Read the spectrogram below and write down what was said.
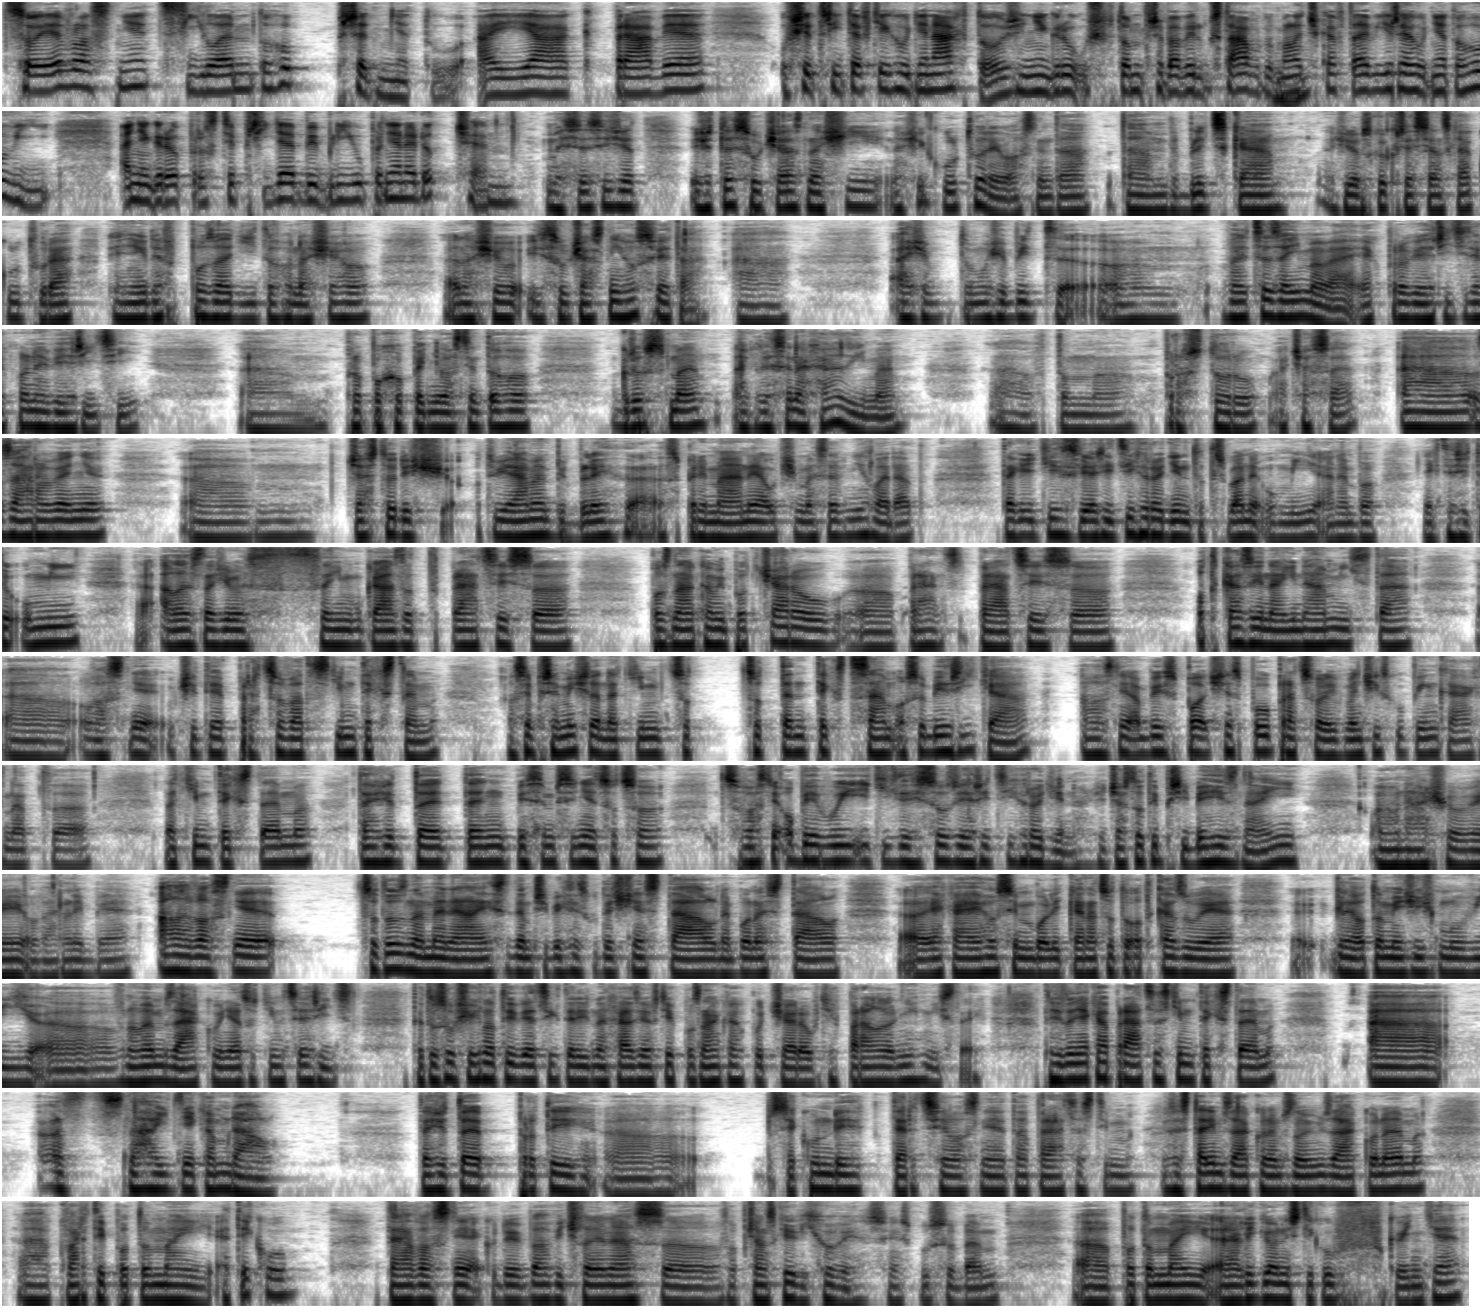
Co je vlastně cílem toho předmětu a jak právě ušetříte v těch hodinách to, že někdo už v tom třeba vyrůstá od malečka v té víře hodně toho ví a někdo prostě přijde Biblí úplně nedotčen. Myslím si, že, že to je součást naší, naší kultury, vlastně ta, ta biblická židovsko-křesťanská kultura je někde v pozadí toho našeho, našeho i současného světa. A, a že to může být um, velice zajímavé, jak pro věřící, tak pro nevěřící, um, pro pochopení vlastně toho, kdo jsme a kde se nacházíme eh, v tom eh, prostoru a čase. A zároveň eh, často, když otvíráme Bibli z primány a učíme se v ní hledat, tak i těch zvěřících rodin to třeba neumí, anebo někteří to umí, ale snažíme se jim ukázat práci s poznámkami pod čarou, práci, práci s odkazy na jiná místa, vlastně učit je pracovat s tím textem, vlastně přemýšlet nad tím, co, co ten text sám o sobě říká a vlastně, aby společně spolupracovali v menších skupinkách nad, nad tím textem, takže to je ten, myslím si, něco, co, co vlastně objevují i ti, kteří jsou z věřících rodin. Že často ty příběhy znají o Jonášovi, o Verlibě, ale vlastně co to znamená, jestli ten příběh se skutečně stál nebo nestál, eh, jaká je jeho symbolika, na co to odkazuje, eh, kde o tom Ježíš mluví eh, v Novém zákoně a co tím chce říct. Tak to jsou všechno ty věci, které nacházíme v těch poznámkách pod čarou, v těch paralelních místech. Takže to je nějaká práce s tím textem a, a snaha jít někam dál. Takže to je pro ty uh, sekundy, terci vlastně ta práce s tím, se starým zákonem, s novým zákonem. Uh, kvarty potom mají etiku, která vlastně jako kdyby byla vyčleněná z, z občanské výchovy svým způsobem. Potom mají religionistiku v kvintě,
